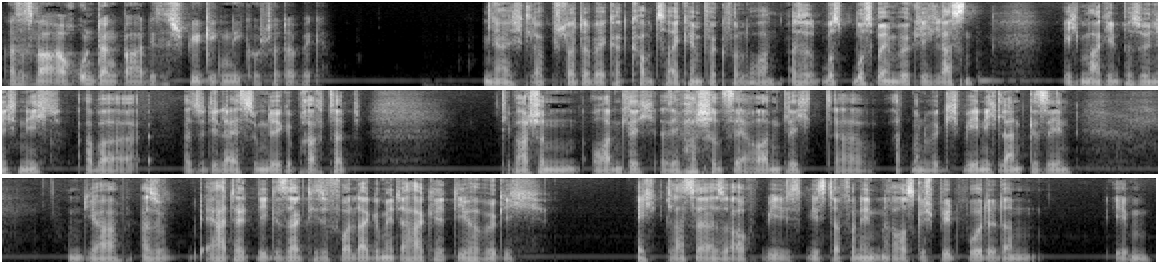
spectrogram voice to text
Also es war auch undankbar, dieses Spiel gegen Nico Stotterbeck. Ja, ich glaube, Schlotterbeck hat kaum Zweikämpfe verloren. Also muss, muss man ihm wirklich lassen. Ich mag ihn persönlich nicht, aber also die Leistung, die er gebracht hat, die war schon ordentlich, also die war schon sehr ordentlich. Da hat man wirklich wenig Land gesehen. Und ja, also er hat halt, wie gesagt, diese Vorlage mit der Hacke, die war wirklich echt klasse. Also auch wie, es- wie es da von hinten rausgespielt wurde, dann eben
